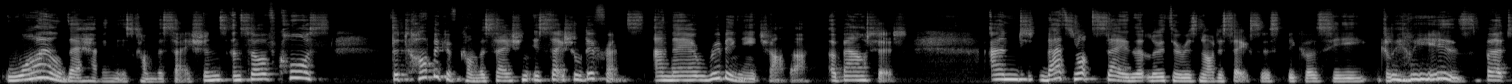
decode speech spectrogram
while they're having these conversations. And so, of course, the topic of conversation is sexual difference, and they're ribbing each other about it. And that's not to say that Luther is not a sexist because he clearly is, but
